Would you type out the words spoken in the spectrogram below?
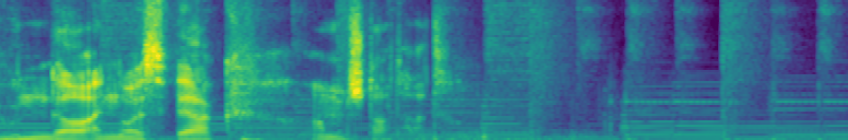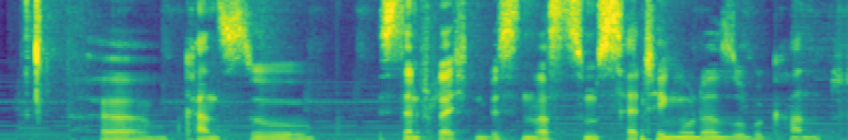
Jun da ein neues Werk am Start hat. Ähm, kannst du, ist denn vielleicht ein bisschen was zum Setting oder so bekannt?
